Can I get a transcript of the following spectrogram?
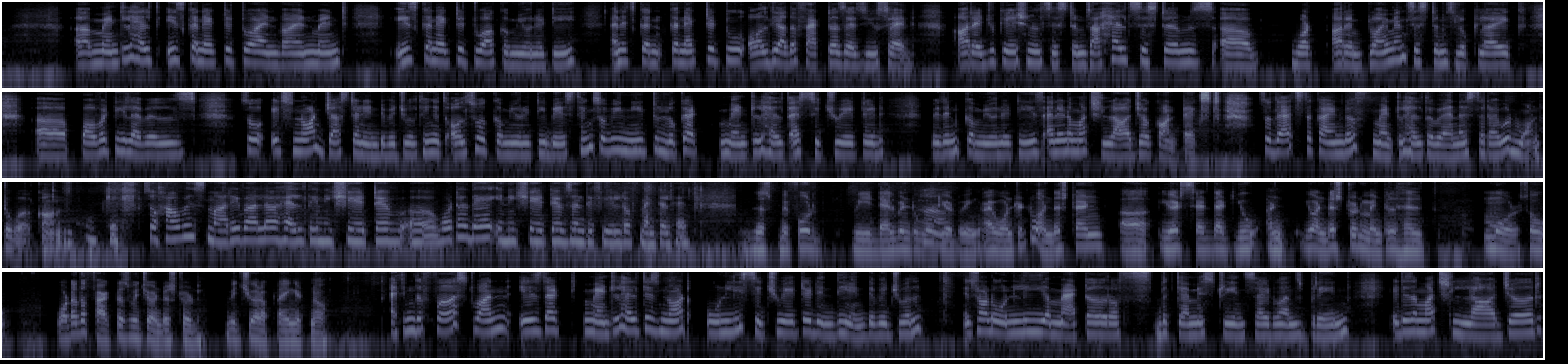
Uh, mental health is connected to our environment is connected to our community and it's con- connected to all the other factors as you said. Our educational systems our health systems uh, what our employment systems look like uh, poverty levels so it's not just an individual thing it's also a community based thing so we need to look at mental health as situated within communities and in a much larger context so that's the kind of mental health awareness that i would want to work on Okay. So, how is Mariwala Health Initiative? Uh, what are their initiatives in the field of mental health? just before we delve into what you're doing i wanted to understand uh, you had said that you un- you understood mental health more so what are the factors which you understood which you are applying it now I think the first one is that mental health is not only situated in the individual. It's not only a matter of the chemistry inside one's brain. It is a much larger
